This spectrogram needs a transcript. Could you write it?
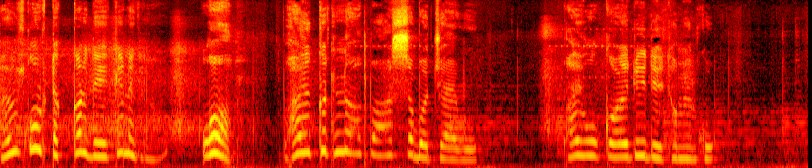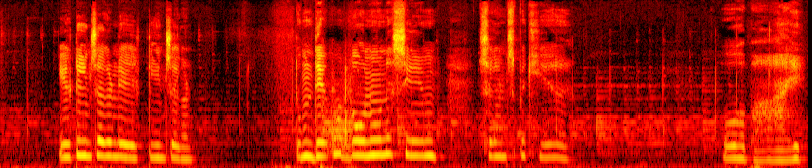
भाई उसको टक्कर दे के निकला। ओह भाई कितना पास से बचा है वो। भाई वो कर ही देता मेरे को। 18 सेकंड 18 सेकंड तुम देखो दोनों ने सेम सेकंड्स पे किया है। ओह भाई।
